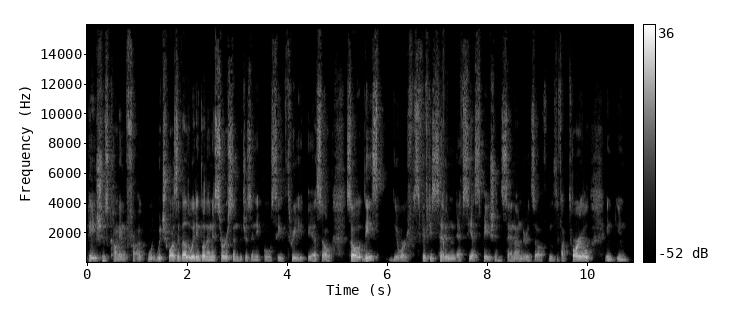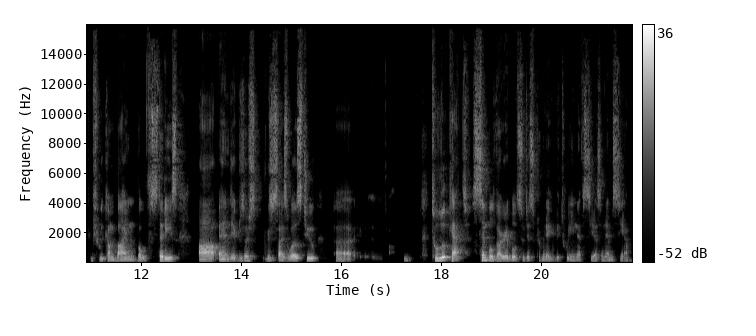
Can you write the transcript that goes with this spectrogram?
patients coming from, which was evaluating volanesorsen, which is an ApoC3 ASO. So these, there were 57 FCS patients and hundreds of multifactorial in, in if we combine both studies. Uh, and the exercise was to uh, to look at simple variables to discriminate between FCS and MCM.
